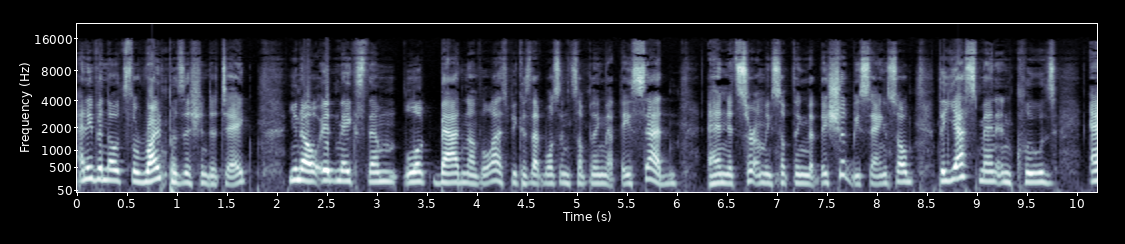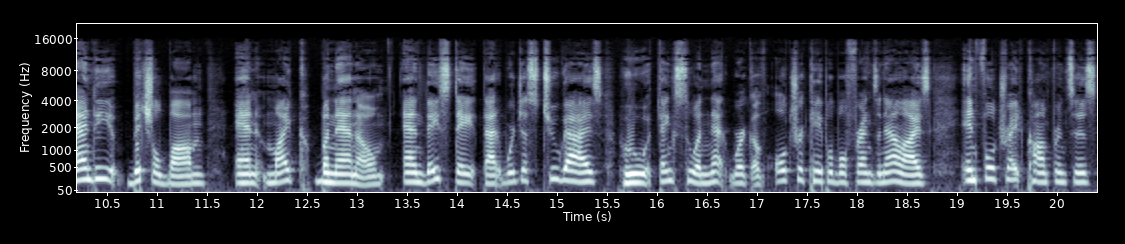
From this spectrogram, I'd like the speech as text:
And even though it's the right position to take, you know, it makes them look bad nonetheless because that wasn't something that they said Um, and it's certainly something that they should be saying. So the Yes Men includes Andy Bichlbaum and Mike Bonanno, and they state that we're just two guys who, thanks to a network of ultra capable friends and allies, infiltrate conferences,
